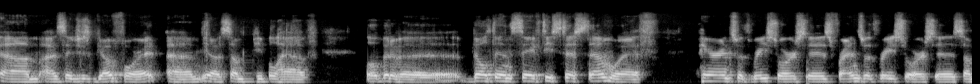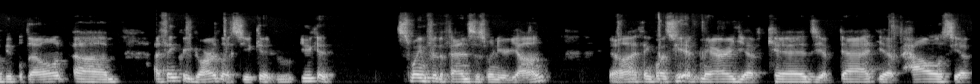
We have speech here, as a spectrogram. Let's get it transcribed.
Um, I would say just go for it. Um, you know, some people have a little bit of a built-in safety system with parents with resources, friends with resources. Some people don't. Um, I think regardless, you could you could swing for the fences when you're young. You know, I think once you get married, you have kids, you have debt, you have house, you have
